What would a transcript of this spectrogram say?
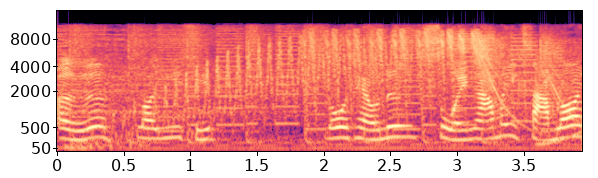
เออร้อยยี่สิบโลแถวหนึ่งสวยงามมาอีกสามร้อย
